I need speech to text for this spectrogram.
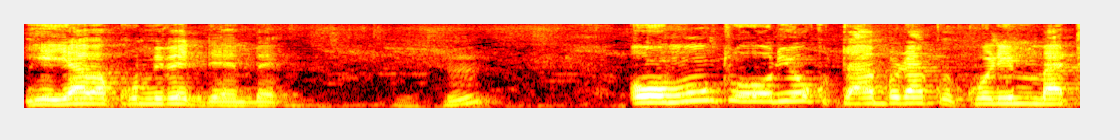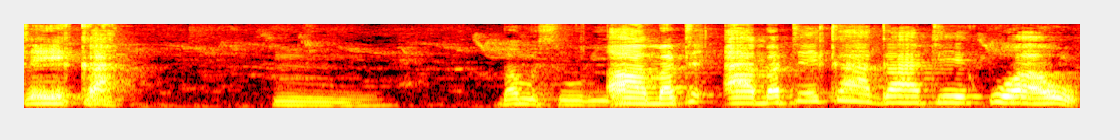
ye y'abakuumi b'eddembe Mhm. omuntu oli okutambula kwe kuli mu mateeka Mm. Amate- amateeka agateekwawo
